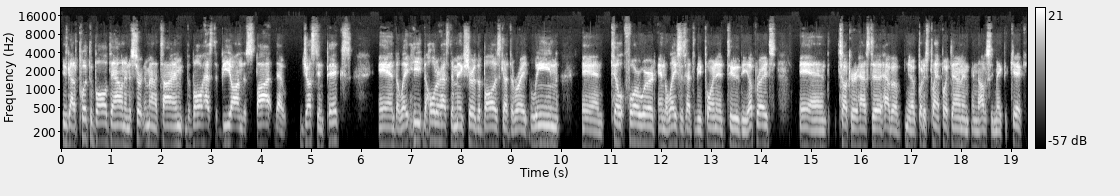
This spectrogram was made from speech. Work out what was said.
He's got to put the ball down in a certain amount of time. The ball has to be on the spot that Justin picks, and the late he the holder has to make sure the ball has got the right lean and tilt forward, and the laces have to be pointed to the uprights. And Tucker has to have a you know put his plant foot down and, and obviously make the kick.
